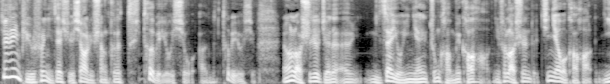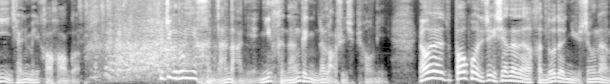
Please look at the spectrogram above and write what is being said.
就是你比如说你在学校里上课特别优秀啊，特别优秀，然后老师就觉得，哎，你在有一年中考没考好，你说老师今年我考好了，你以前就没考好过。就这个东西很难拿捏，你很难跟你的老师去评理。然后包括这个现在的很多的女生呢，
